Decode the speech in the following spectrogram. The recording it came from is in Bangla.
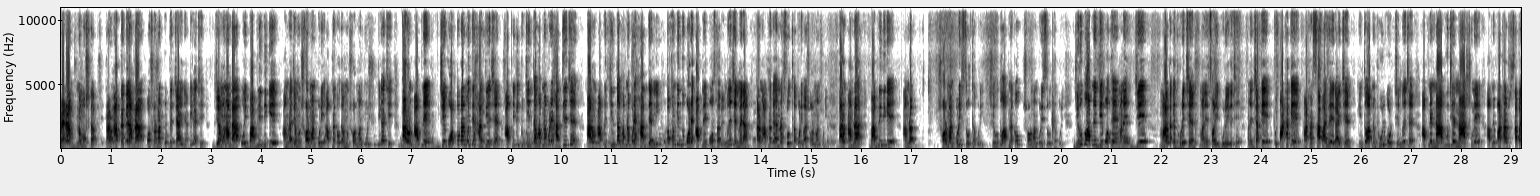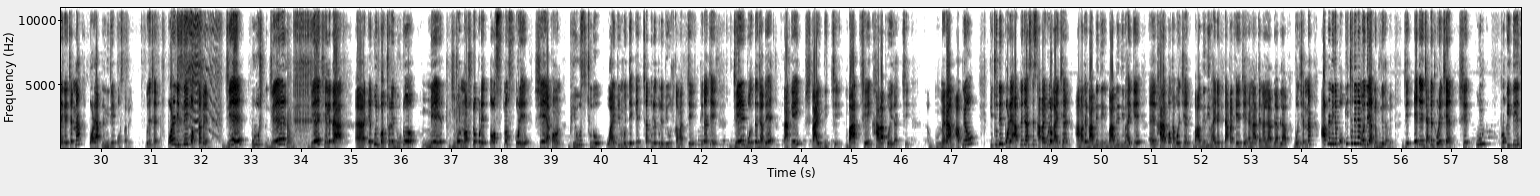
ম্যাডাম, নমস্কার। কারণ আপনাকে আমরা অসম্মান করতে চাই না, ঠিক আছে? যেমন আমরা ওই বাবলি দিকে আমরা যেমন সম্মান করি, আপনাকেও তেমন সম্মান করি, ঠিক আছে? কারণ আপনি যে গর্তটার মধ্যে হাত দিয়েছেন, আপনি কি একটু চিন্তা ভাবনা করে হাত দিয়েছেন? কারণ আপনি চিন্তা ভাবনা করে হাত দেননি, তখন কিন্তু পরে আপনি পস্তাবেন, বুঝেছেন ম্যাডাম? কারণ আপনাকে আমরা শ্রদ্ধা করি বা সম্মান করি। কারণ আমরা বাবলি দিকে আমরা সম্মান করি, শ্রদ্ধা করি। সেহেতু আপনাকেও সম্মান করি, শ্রদ্ধা করি। যেহেতু আপনি যে পথে মানে যে মালটাকে ধরেছেন মানে সরি ভুলে গেছে মানে যাকে ওই পাঠাকে, পাঠার সাফাই হয়ে গাইছেন, কিন্তু আপনি ভুল করছেন, বুঝেছেন? আপনি না বুঝে, না শুনে আপনি পাঠার সাফাই গাইছেন না, পরে আপনি নিজেই পস্তাবেন, বুঝেছেন? পরে নিজেই পস্তাবেন। যে পুরুষ, যে যে ছেলেটা একুশ বছরে দুটো মেয়ের জীবন নষ্ট করে তসনস করে, সে এখন ভিউজ শুধু ওয়াইটির মধ্যে কেচ্ছা তুলে তুলে ভিউজ কামাচ্ছে, ঠিক আছে? যে বলতে যাবে, তাকেই স্ট্রাইক দিচ্ছে, বা সেই খারাপ হয়ে যাচ্ছে। ম্যাডাম, আপনিও কিছুদিন পরে আপনি যে আজকে সাফাইগুলো গাইছেন, আমাদের বাবলি দি বাবলি দি ভাইকে খারাপ কথা বলছেন, বাবলি দি ভাই নাকি টাকা খেয়েছে হ্যানা তেনা ল্যাব ল্যাব ল্যাব বলছেন না? আপনি নিজে কিছুদিনের মধ্যেই আপনি বুঝে যাবেন যে একে যাকে ধরেছেন, সে কোন প্রকৃতির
